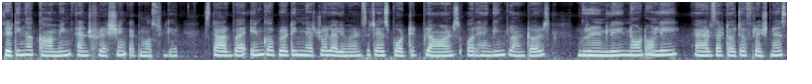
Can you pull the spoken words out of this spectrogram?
creating a calming and refreshing atmosphere. Start by incorporating natural elements such as potted plants or hanging planters. Greenery not only adds a touch of freshness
